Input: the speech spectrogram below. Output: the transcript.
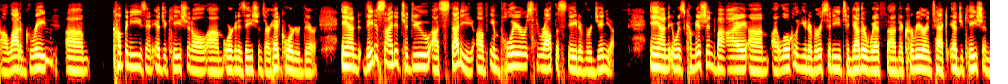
A lot of great mm. um, companies and educational um, organizations are headquartered there. And they decided to do a study of employers throughout the state of Virginia and it was commissioned by um, a local university together with uh, the career and tech education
